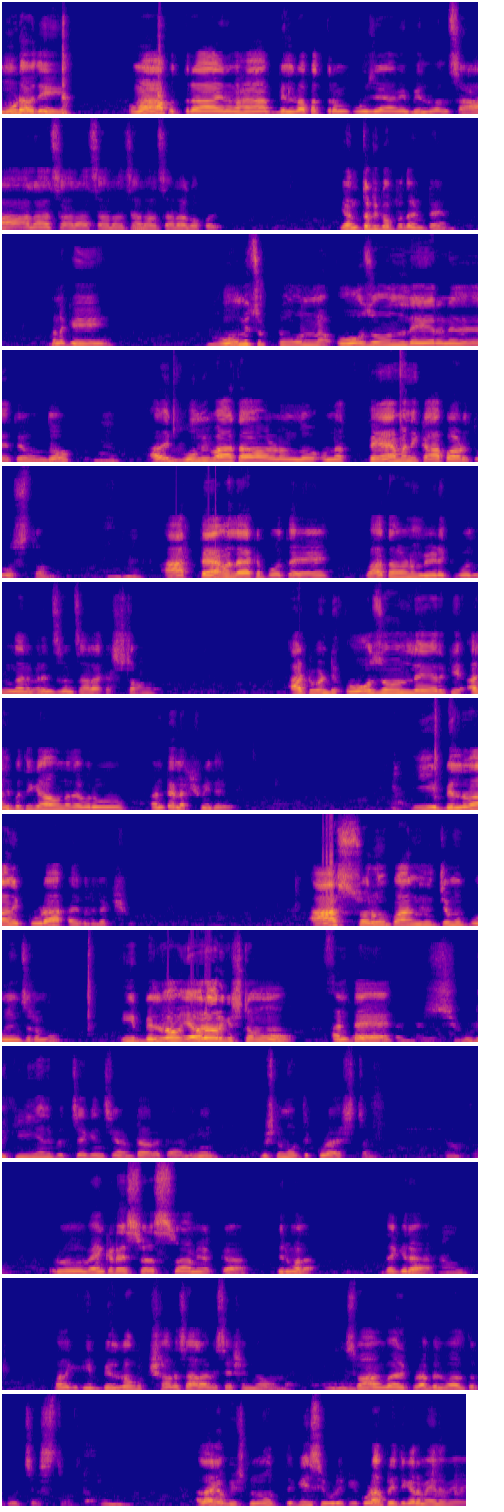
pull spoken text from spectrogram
మూడవది ఉమాపుత్రాయ నమ బిల్వపత్రం పూజయామి బిల్వం చాలా చాలా చాలా చాలా చాలా గొప్పది ఎంతటి గొప్పదంటే మనకి భూమి చుట్టూ ఉన్న ఓజోన్ లేయర్ అనేది ఏదైతే ఉందో. అది భూమి వాతావరణంలో ఉన్న తేమని కాపాడుతూ వస్తుంది. ఆ తేమ లేకపోతే వాతావరణం వేడెక్కిపోతుంది దాన్ని భరించడం చాలా కష్టం. అటువంటి ఓజోన్ లేయర్కి అధిపతిగా ఉన్నది ఎవరు అంటే లక్ష్మీదేవి ఈ బిల్వానికి కూడా అధిపతి లక్ష్మి ఆ స్వరూపాన్ని నిత్యము పూజించడము ఈ బిల్వం ఎవరెవరికి ఇష్టము అంటే శివుడికి అని ప్రత్యేకించి అంటారు కానీ విష్ణుమూర్తికి కూడా ఇష్టం. ఇప్పుడు వెంకటేశ్వర స్వామి యొక్క తిరుమల దగ్గర. మనకి ఈ బిల్వ వృక్షాలు చాలా విశేషంగా ఉన్నాయి. స్వామివారికి కూడా బిల్వాలతో పూజ చేస్తూ ఉంటారు. అలాగే విష్ణుమూర్తికి శివుడికి కూడా ప్రీతికరమైనవే.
